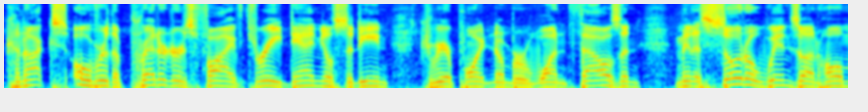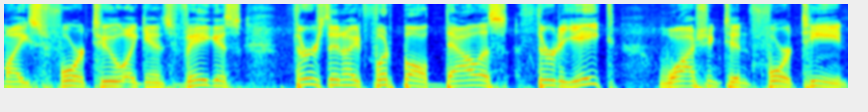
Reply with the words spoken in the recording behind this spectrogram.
Canucks over the Predators 5 3. Daniel Sedin, career point number 1,000. Minnesota wins on home ice 4 2 against Vegas. Thursday night football Dallas 38. Washington 14.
